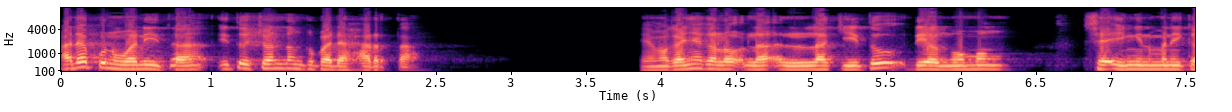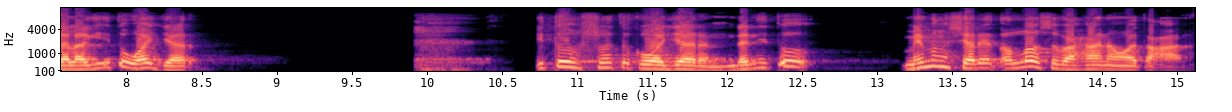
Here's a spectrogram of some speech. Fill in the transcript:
Adapun wanita itu condong kepada harta. Ya makanya kalau lelaki itu dia ngomong saya ingin menikah lagi itu wajar. Itu suatu kewajaran dan itu memang syariat Allah Subhanahu wa taala.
